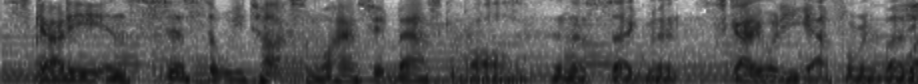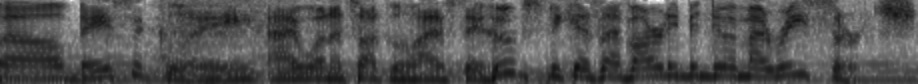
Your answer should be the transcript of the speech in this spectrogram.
Scotty insists that we talk some Ohio State basketball in this segment. Scotty, what do you got for me, buddy? Well, basically, I want to talk Ohio State hoops because I've already been doing my research.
